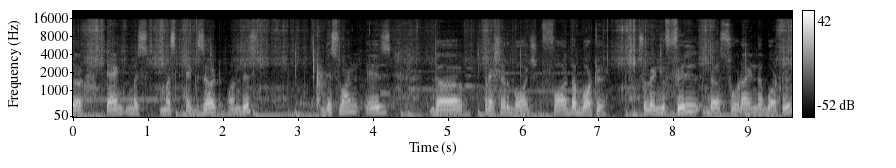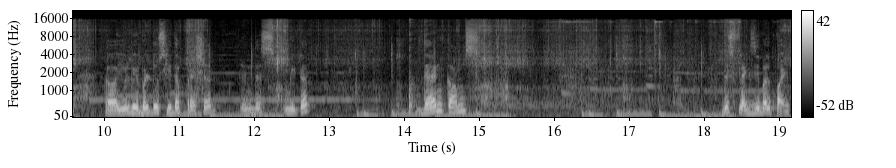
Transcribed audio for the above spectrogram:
the tank must must exert on this? This one is the pressure gauge for the bottle. So when you fill the soda in the bottle uh, you'll be able to see the pressure in this meter. Then comes this flexible pipe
